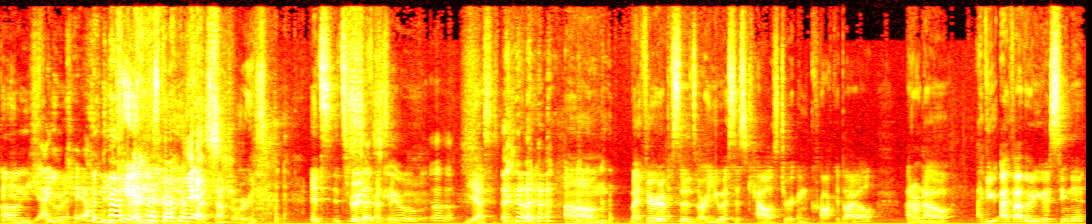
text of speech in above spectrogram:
Um, yeah, you it. can. You can. Get really Yes. afterwards. It's it's very Says depressing. you. Uh. Yes, but um, my favorite episodes are USS Callister and Crocodile. I don't know. Have you? Have either of you guys seen it?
